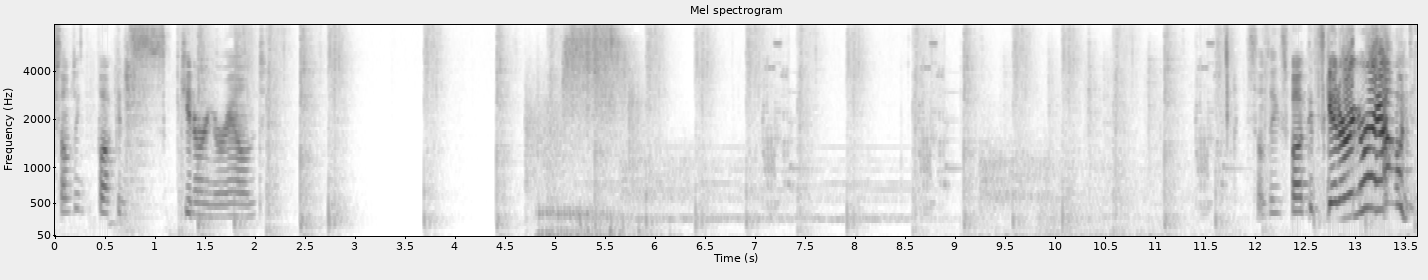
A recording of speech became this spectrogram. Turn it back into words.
There's something fucking skittering around. Something's fucking skittering around!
